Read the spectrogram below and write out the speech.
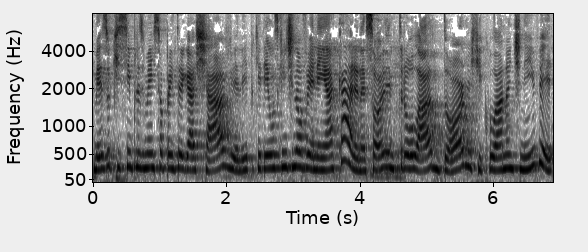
mesmo que simplesmente só para entregar a chave ali, porque tem uns que a gente não vê nem a cara, né? Só entrou lá, dorme, fico lá, não a gente nem vê.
